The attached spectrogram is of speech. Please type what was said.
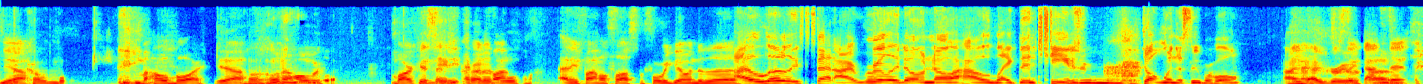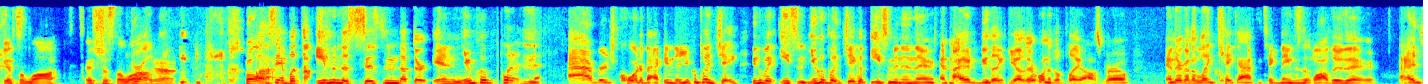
Yeah. Macomb- My homeboy. Yeah. Homeboy. Marcus, any, any, final, any final thoughts before we go into the. I literally said I really don't know how like the Chiefs don't win the Super Bowl. I, I agree Like, with that. it. Like it's a lock. It's just a lock. Bro, Yeah. But I'm saying, but the, even the system that they're in, you could put an average quarterback in there. You could put Jake, you could put Easton, you could put Jacob Eastman in there, and I would be like, yo, they're going to the playoffs, bro. And they're gonna like kick ass and take names while they're there. I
